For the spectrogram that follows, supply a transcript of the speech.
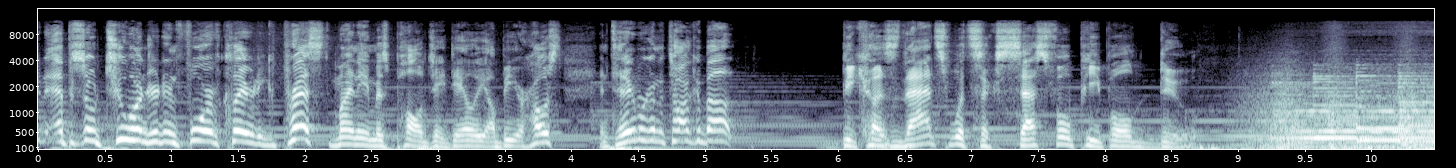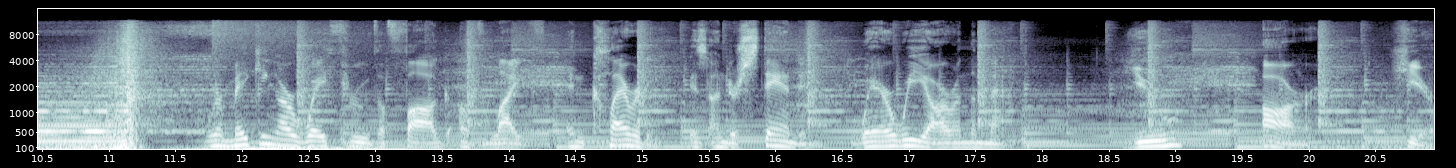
Welcome to episode 204 of Clarity Compressed. My name is Paul J. Daly. I'll be your host. And today we're going to talk about because that's what successful people do. We're making our way through the fog of life, and clarity is understanding where we are on the map. You are here.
